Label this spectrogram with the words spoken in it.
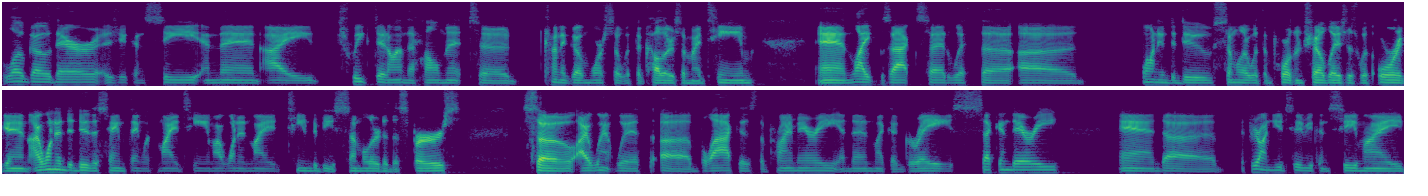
logo there, as you can see, and then I tweaked it on the helmet to kind of go more so with the colors of my team. And like Zach said, with the uh, wanting to do similar with the Portland Trailblazers with Oregon, I wanted to do the same thing with my team. I wanted my team to be similar to the Spurs. So I went with uh, black as the primary and then like a gray secondary. And uh, if you're on YouTube, you can see my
